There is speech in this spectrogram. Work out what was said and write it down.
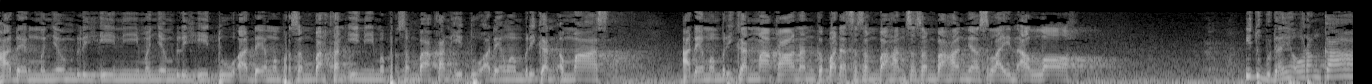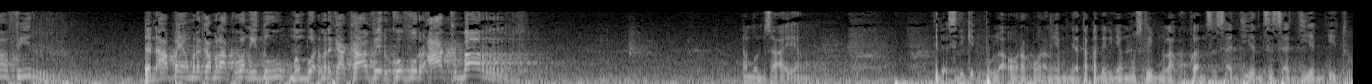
Ada yang menyembelih ini, menyembelih itu, ada yang mempersembahkan ini, mempersembahkan itu, ada yang memberikan emas, ada yang memberikan makanan kepada sesembahan-sesembahannya selain Allah. Itu budaya orang kafir. Dan apa yang mereka melakukan itu membuat mereka kafir, kufur akbar. Namun sayang, tidak sedikit pula orang-orang yang menyatakan dirinya muslim melakukan sesajian-sesajian itu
